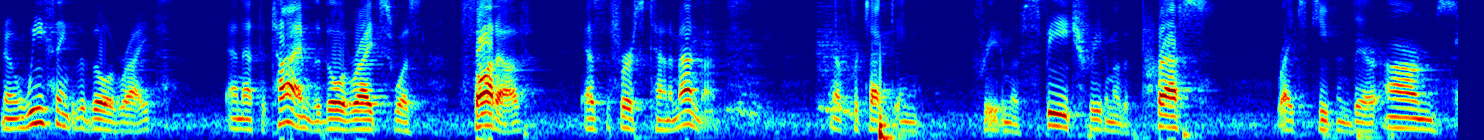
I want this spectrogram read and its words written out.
Now, we think the Bill of Rights and at the time, the Bill of Rights was thought of as the first 10 amendments, you know, protecting freedom of speech, freedom of the press, right to keep and bear arms,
